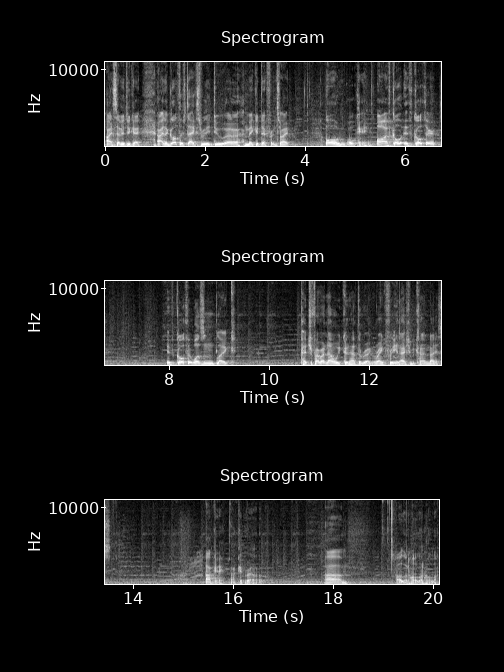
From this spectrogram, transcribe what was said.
Alright, 72k. Alright, the Gowther stacks really do uh, make a difference, right? Oh, okay. Oh, if Go if Gowther if Gowther wasn't like petrified right now, we could have the rank, rank free and actually be kind of nice. Okay, okay. Um, hold on, hold on, hold on.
